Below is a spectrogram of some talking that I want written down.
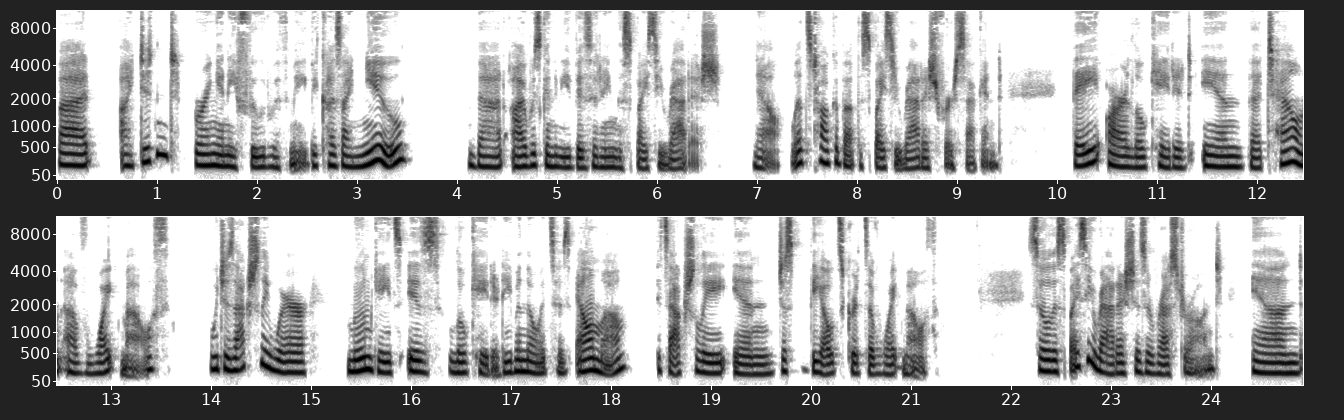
But I didn't bring any food with me because I knew that I was going to be visiting the spicy radish. Now, let's talk about the spicy radish for a second. They are located in the town of Whitemouth, which is actually where Moongates is located. Even though it says Alma, it's actually in just the outskirts of Whitemouth. So the Spicy Radish is a restaurant, and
